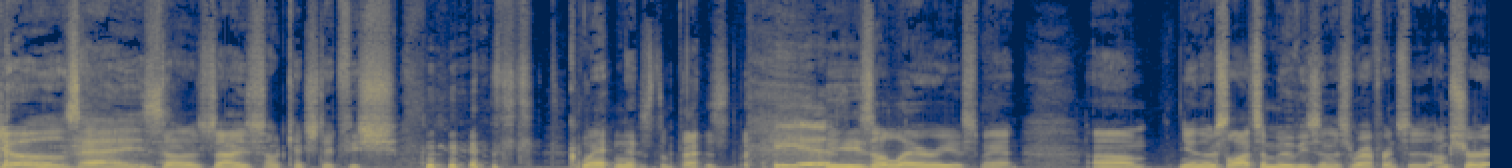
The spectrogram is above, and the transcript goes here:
Those eyes. Those eyes, I'll catch that fish. Quint is the best. He is. He's hilarious, man. Um, you know, there's lots of movies in this references. I'm sure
